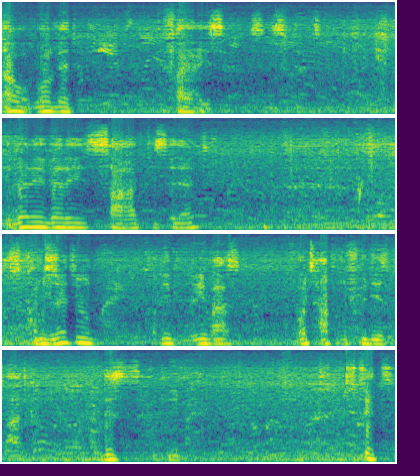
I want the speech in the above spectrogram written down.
That was what led to fire incident. A very, very sad incident. Commiserating with my colleague Rivers, what happened a few days back. This is my state.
